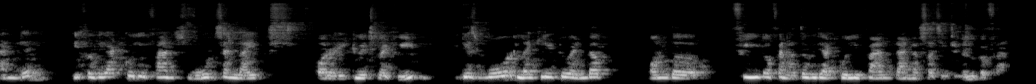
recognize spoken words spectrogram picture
And then, if a Virat Kohli fan votes and likes or retweets my feed, it is more likely to end up on the feed of another Virat Kohli fan than a Sachin Tendulkar fan.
